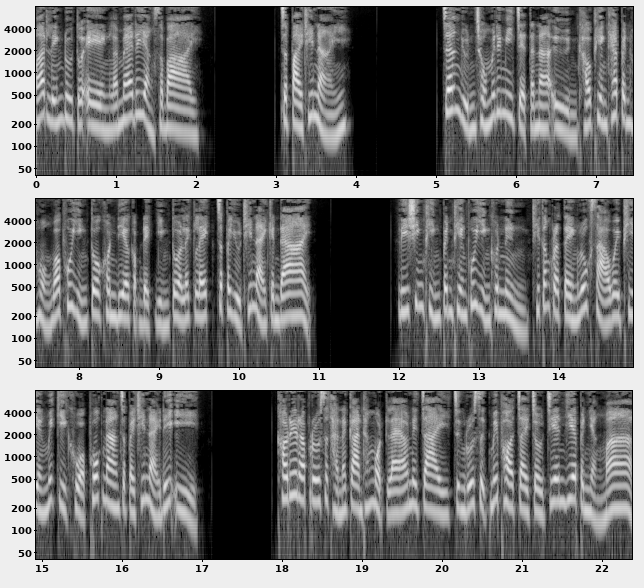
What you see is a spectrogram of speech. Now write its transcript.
มารถเลี้ยงดูตัวเองและแม่ได้อย่างสบาย จะไปที่ไหน เจิ้งหยุนชงไม่ได้มีเจตนาอื่น เขาเพียงแค่เป็นห่วงว่าผู้หญิงตัวคนเดียวกับเด็กหญิงตัวเล็ก ๆ จะไปอยู่ที่ไหนกันได้ลีชิงผิงเป็นเพียงผู้หญิงคนหนึ่ง ที่ต้องกระเตงลูกสาววัยเพียงไม่กี่ขวบพวกนางจะไปที่ไหนได้อีก เขาได้รับรู้สถานการณ์ทั้งหมดแล้วในใจจึงรู้สึกไม่พอใจโจเจี้ยนเย่เป็นอย่างมาก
